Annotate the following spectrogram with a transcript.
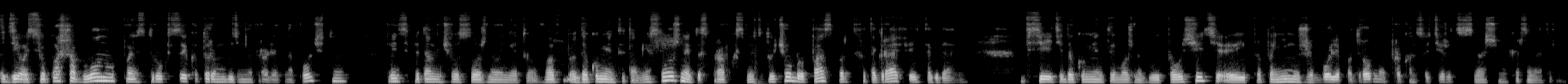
делать все по шаблону, по инструкции, которую мы будем направлять на почту. В принципе, там ничего сложного нету. Документы там не сложные, это справка с места учебы, паспорт, фотография и так далее. Все эти документы можно будет получить э, и по, ним уже более подробно проконсультироваться с нашими координаторами.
